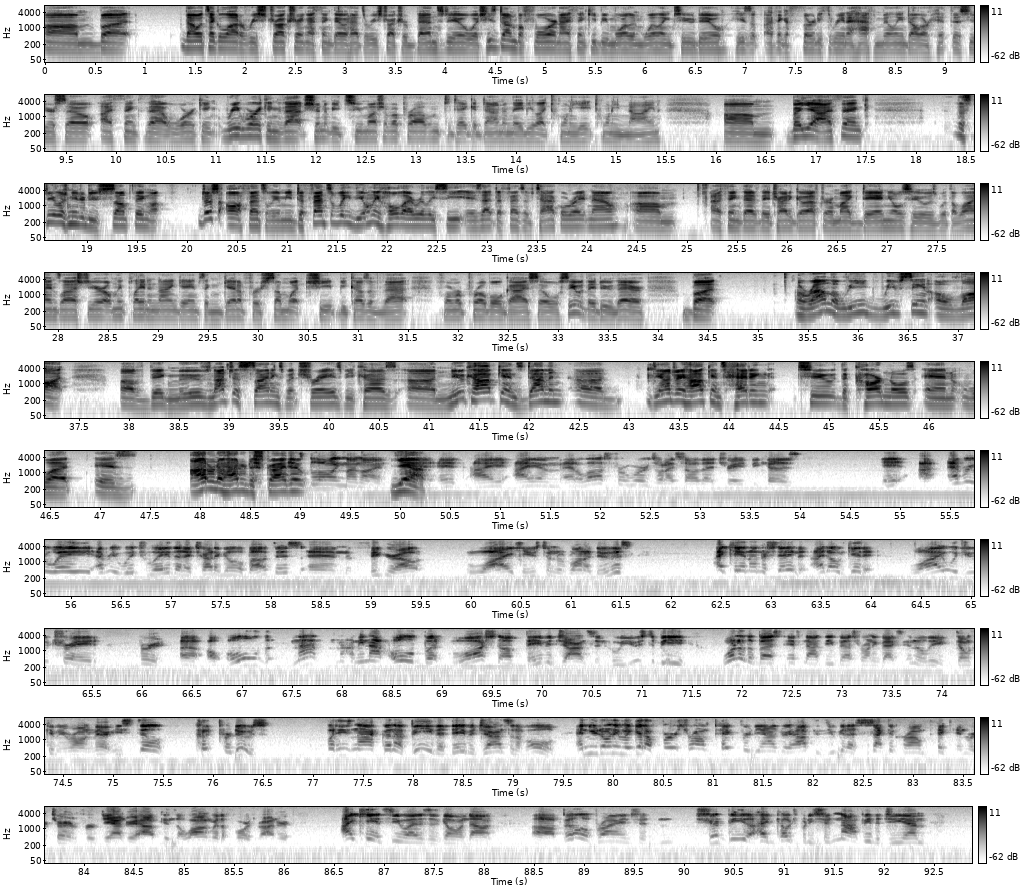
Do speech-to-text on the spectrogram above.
um, but that would take a lot of restructuring. I think they would have to restructure Ben's deal, which he's done before, and I think he'd be more than willing to do. He's, I think, a $33.5 million hit this year, so I think that working reworking that shouldn't be too much of a problem to take it down to maybe like 28, 29. Um, but yeah, I think the Steelers need to do something just offensively. I mean, defensively, the only hole I really see is at defensive tackle right now. Um, I think that if they try to go after a Mike Daniels, who was with the Lions last year, only played in nine games, they can get him for somewhat cheap because of that. Former Pro Bowl guy, so we'll see what they do there. But around the league, we've seen a lot of big moves, not just signings but trades, because uh, Nuk Hopkins, Diamond, uh, DeAndre Hopkins heading to the Cardinals, and what is I don't know how to describe it. It's it. blowing my mind. Yeah. It, it, I, I am at a loss for words when I saw that trade because it, I, every way, every which way that I try to go about this and figure out why Houston would want to do this, I can't understand it. I don't get it. Why would you trade for uh, old, not, I mean, not old, but washed up David Johnson, who used to be one of the best, if not the best running backs in the league. Don't get me wrong there. He still could produce, but he's not going to be the David Johnson of old. And you don't even get a first round pick for DeAndre Hopkins. You get a second round pick in return for DeAndre Hopkins along with a fourth rounder. I can't see why this is going down. Uh, Bill O'Brien should should be the head coach, but he should not be the GM.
